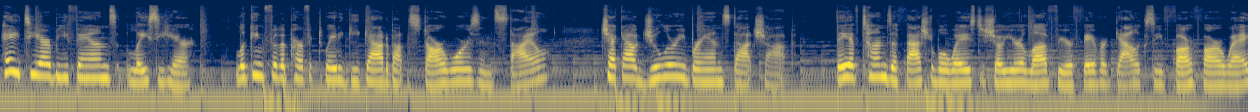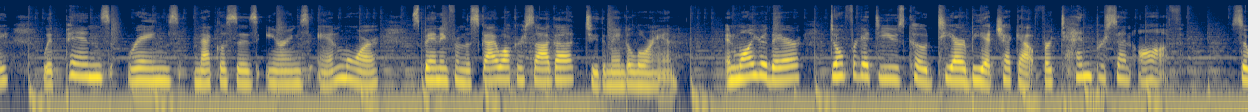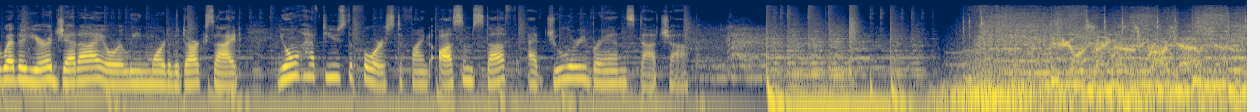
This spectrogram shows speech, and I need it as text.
Hey TRB fans, Lacey here. Looking for the perfect way to geek out about Star Wars in style? Check out jewelrybrands.shop. They have tons of fashionable ways to show your love for your favorite galaxy far, far away, with pins, rings, necklaces, earrings, and more, spanning from the Skywalker saga to The Mandalorian. And while you're there, don't forget to use code TRB at checkout for 10% off. So whether you're a Jedi or lean more to the dark side, you won't have to use the Force to find awesome stuff at jewelrybrands.shop. You're listening to this broadcast,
